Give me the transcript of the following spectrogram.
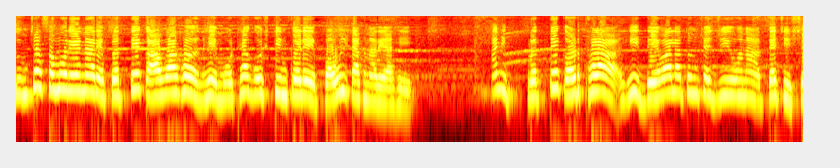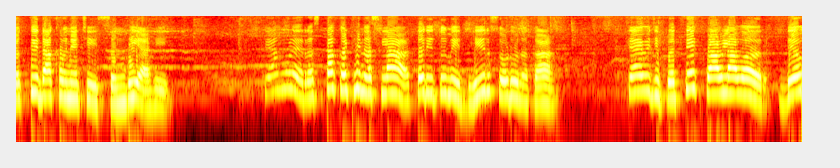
तुमच्यासमोर येणारे प्रत्येक आवाहन हे मोठ्या गोष्टींकडे पाऊल टाकणारे आहे. आणि प्रत्येक अडथळा ही देवाला तुमच्या जीवनात त्याची शक्ती दाखवण्याची संधी आहे. त्यामुळे रस्ता कठीण असला तरी तुम्ही धीर सोडू नका. त्याऐवजी प्रत्येक पावलावर देव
